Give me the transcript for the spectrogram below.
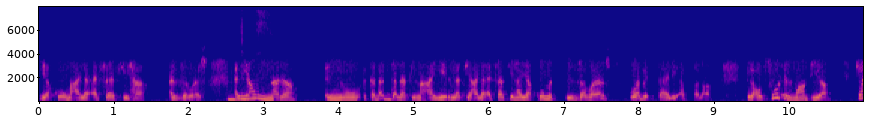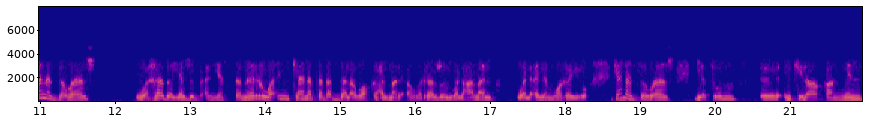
يقوم على أساسها الزواج. ممتاز. اليوم نرى أنه تبدلت المعايير التي على أساسها يقوم الزواج وبالتالي الطلاق. في العصور الماضية كان الزواج وهذا يجب أن يستمر وإن كان تبدل واقع المراه والرجل والعمل والعلم وغيره. كان الزواج يتم آه، انطلاقا من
